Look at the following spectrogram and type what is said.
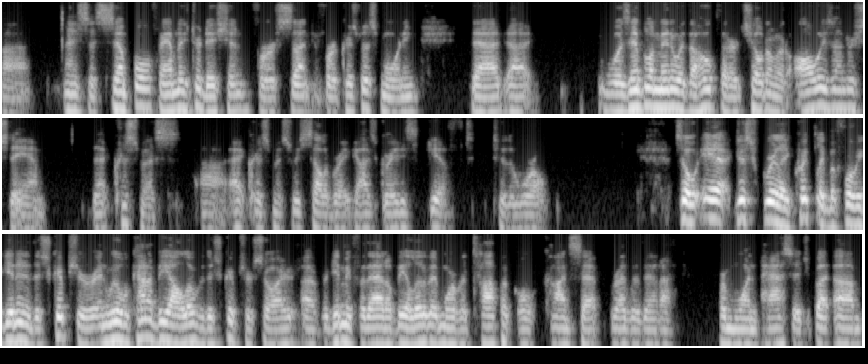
Uh, and it's a simple family tradition for for Christmas morning that uh, was implemented with the hope that our children would always understand that Christmas, at Christmas, we celebrate God's greatest gift to the world. So, it, just really quickly before we get into the scripture, and we will kind of be all over the scripture. So, I, uh, forgive me for that. It'll be a little bit more of a topical concept rather than a from one passage. But um,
